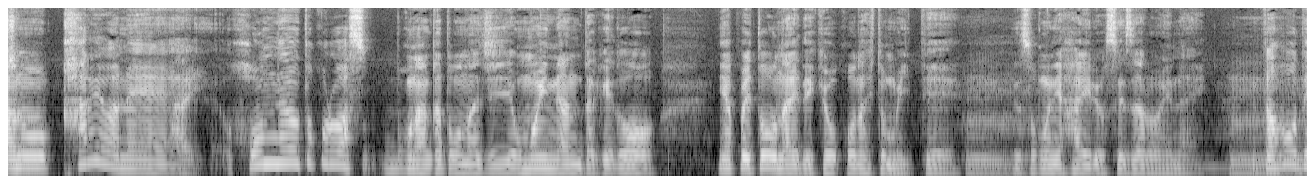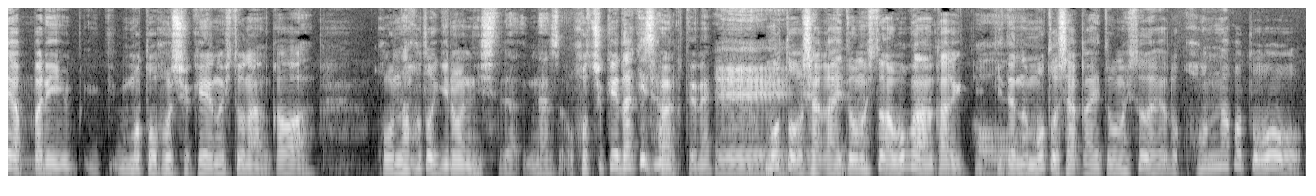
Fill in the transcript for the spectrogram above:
あの、彼はね、はい、本音のところは僕なんかと同じ思いなんだけど、やっぱり党内で強硬な人もいて、そこに配慮せざるを得ない。他方でやっぱり元保守系の人なんかは、こんなことを議論にして、保守系だけじゃなくてね、えー、元社会党の人は、僕なんか聞いてるのは元社会党の人だけど、こんなことを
